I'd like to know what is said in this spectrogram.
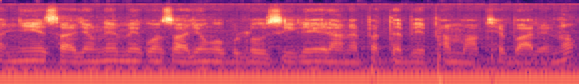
အငြင်းစာကြောင်းနဲ့မေကွန်စာကြောင်းကိုဘယ်လိုစီလဲအဲ့ဒါနဲ့ပတ်သက်ပြီးဖတ်မှာဖြစ်ပါတယ်နော်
